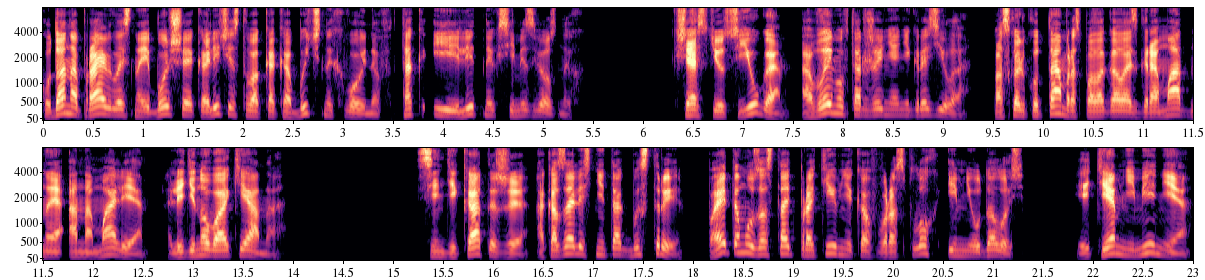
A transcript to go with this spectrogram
куда направилось наибольшее количество как обычных воинов, так и элитных семизвездных. К счастью, с юга Авлейму вторжение не грозило, поскольку там располагалась громадная аномалия Ледяного океана. Синдикаты же оказались не так быстры, поэтому застать противников врасплох им не удалось. И тем не менее,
